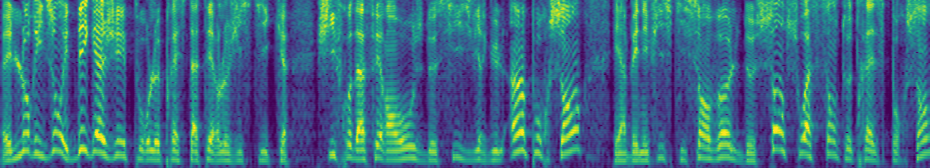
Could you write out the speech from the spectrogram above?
et l'horizon est dégagé pour le prestataire logistique. Chiffre d'affaires en hausse de 6,1% et un bénéfice qui s'envole de 173%.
